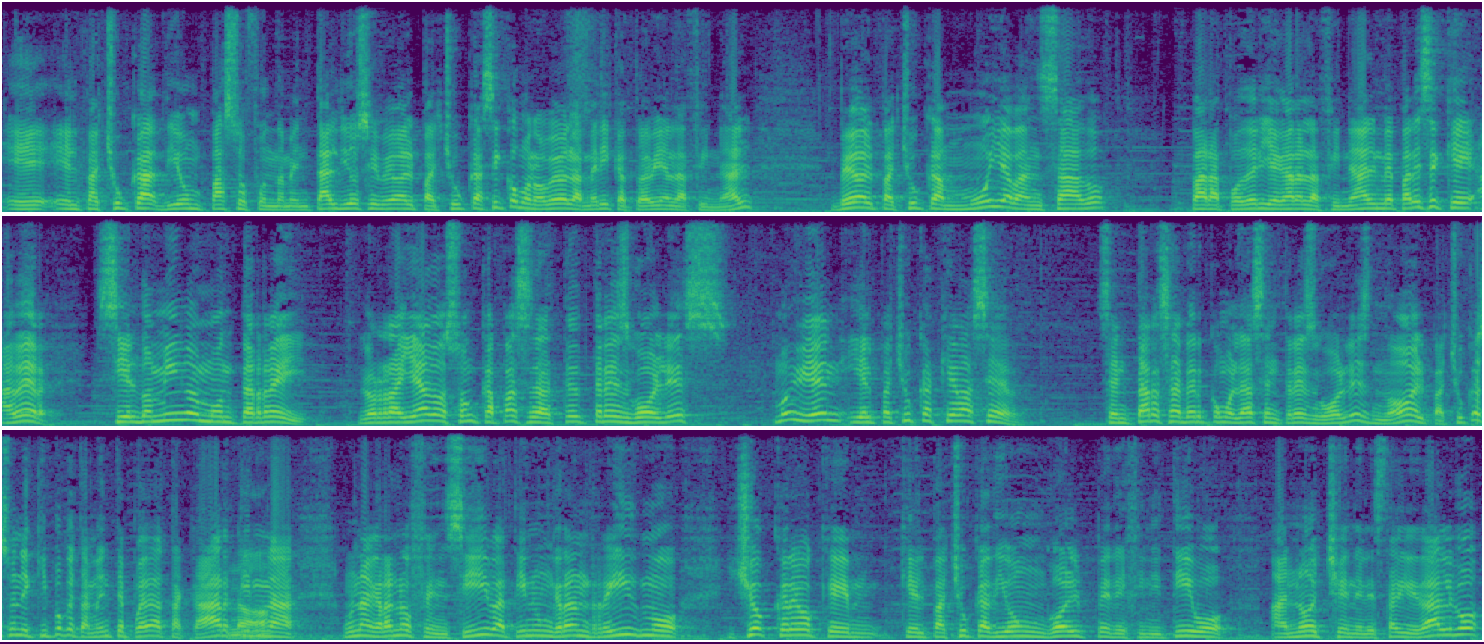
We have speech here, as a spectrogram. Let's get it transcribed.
eh, el Pachuca dio un paso fundamental. Yo sí veo al Pachuca, así como no veo al América todavía en la final, veo al Pachuca muy avanzado para poder llegar a la final. Me parece que, a ver, si el domingo en Monterrey los Rayados son capaces de hacer tres goles, muy bien, ¿y el Pachuca qué va a hacer? sentarse a ver cómo le hacen tres goles. No, el Pachuca es un equipo que también te puede atacar, tiene una, una, gran ofensiva, tiene un gran ritmo. Yo creo que, que el Pachuca dio un golpe definitivo anoche en el Estadio Hidalgo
